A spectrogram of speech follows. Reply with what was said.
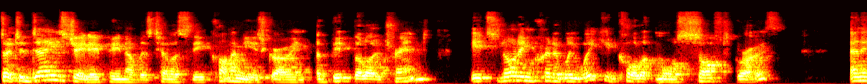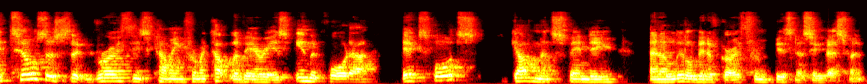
So today's GDP numbers tell us the economy is growing a bit below trend. It's not incredibly weak. You'd call it more soft growth. And it tells us that growth is coming from a couple of areas in the quarter exports, government spending, and a little bit of growth from business investment.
